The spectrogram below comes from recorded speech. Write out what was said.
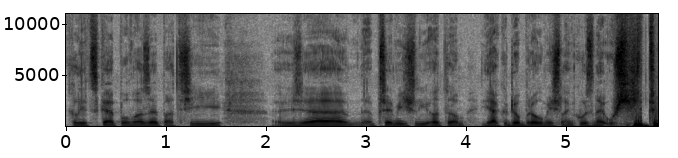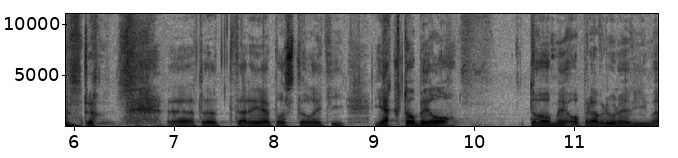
k lidské povaze patří, že přemýšlí o tom, jak dobrou myšlenku zneužít. to, eh, to tady je po století. Jak to bylo, to my opravdu nevíme,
